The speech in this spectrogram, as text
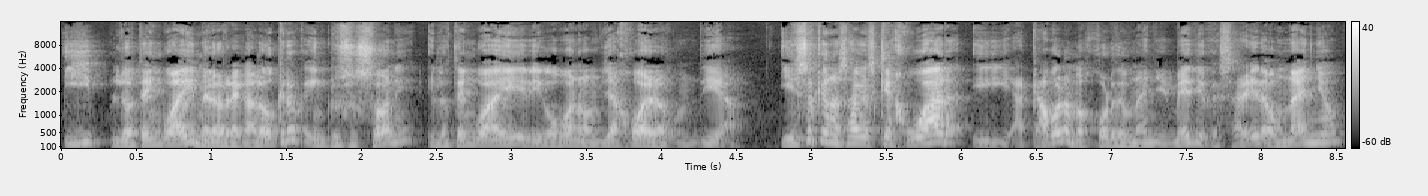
Y lo tengo ahí, me lo regaló, creo que incluso Sony, y lo tengo ahí y digo, bueno, ya jugaré algún día. Y eso que no sabes qué jugar, y acabo a lo mejor de un año y medio que saliera, un año,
